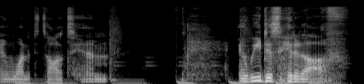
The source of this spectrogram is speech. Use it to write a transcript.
and wanted to talk to him. And we just hit it off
